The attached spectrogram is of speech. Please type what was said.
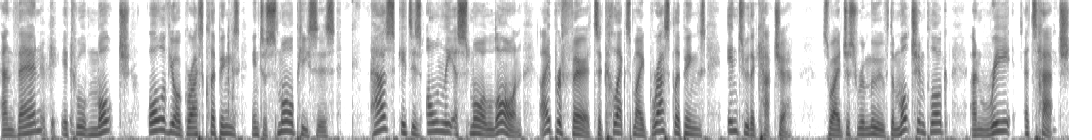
and then it will mulch all of your grass clippings into small pieces. As it is only a small lawn, I prefer to collect my grass clippings into the catcher. So I just remove the mulching plug and reattach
